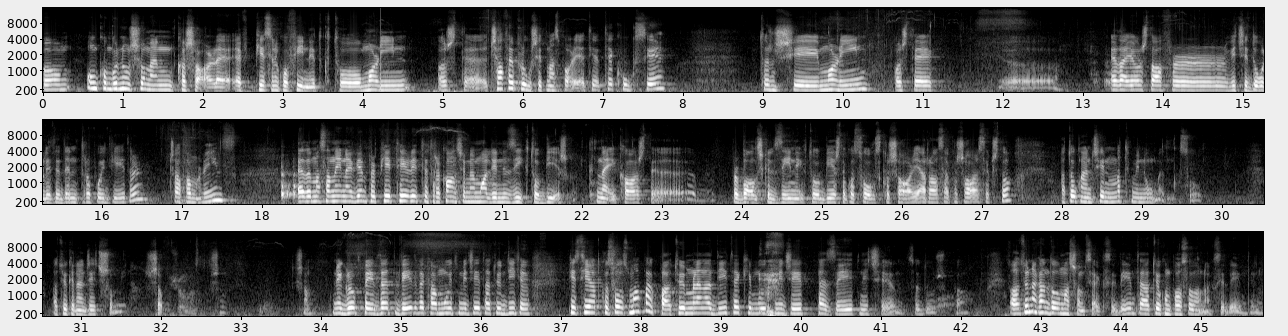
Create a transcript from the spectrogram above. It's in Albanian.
Unë kom punu shumë në Koshare, e pjesën e kufinit, këtu Morinë, është Qafa e Prushit ma s'pari atje, te Kukësi, tu nshi Morinë, është edhe ajo është afër Viçidolit e deri n'Tropojë t'Vjetër, Qafa Morinës, edhe masanej na i vjen përpjetë teri te trekandshi me Malin e Zi këto bjeshkë, këtnej ka është Përballë Shkëlzeni këtu bjeshkët e Kosovës Kosharja, Rrasa Koshares e kështu, ato kanë qenë ma të minume në Kosovë. Aty kena gjetë shumë mina, shumë. Shumë. Shumë. Shumë. Në grup pej 10 vetëve ka mujtë me gjetë aty në ditë, pjesë tjera të Kosovës ma pak, pa po aty mrena dite' ki mujtë me gjetë 50, 100, sa dush, po. Aty na ka ndodhë ma shumë si aksidente, aty kom pasë edhe unë aksidentin.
